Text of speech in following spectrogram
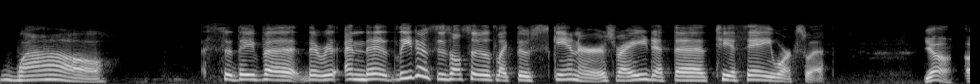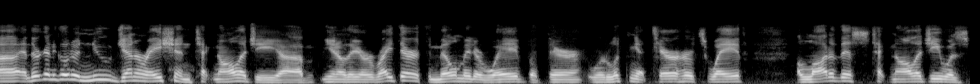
Wow. So they've uh there and the Leidos is also like those scanners, right? At the TSA works with. Yeah, uh, and they're going to go to new generation technology. Um, you know, they are right there at the millimeter wave, but they're we're looking at terahertz wave. A lot of this technology was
